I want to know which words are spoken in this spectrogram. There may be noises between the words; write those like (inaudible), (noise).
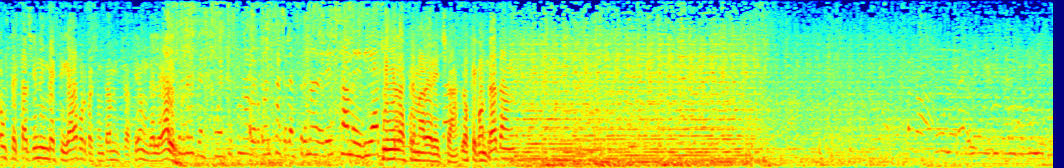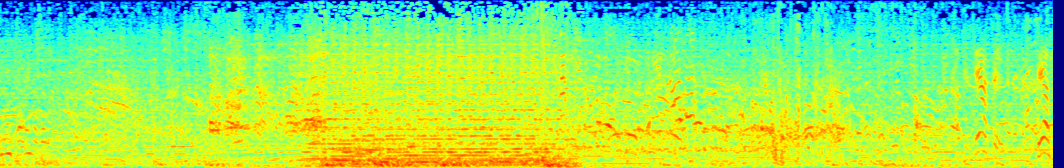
usted está siendo investigada por presunta administración desleal. Es una vergüenza que la extrema derecha media... ¿Quién es la extrema derecha? Los que contratan...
